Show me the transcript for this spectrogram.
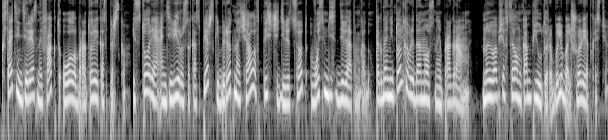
Кстати, интересный факт о лаборатории Касперского. История антивируса Касперский берет начало в 1989 году. Тогда не только вредоносные программы, но и вообще в целом компьютеры были большой редкостью.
